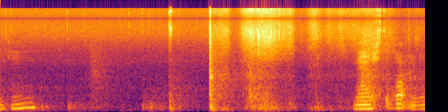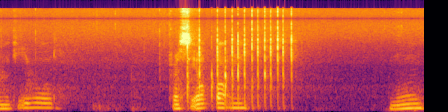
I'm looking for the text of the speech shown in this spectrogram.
Okay. Mash the buttons on the keyboard. Press the off button. No,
